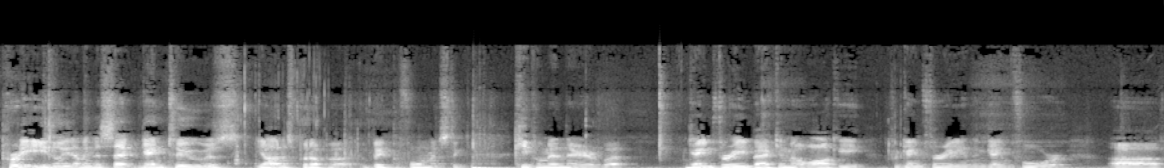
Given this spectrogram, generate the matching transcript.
pretty easily. I mean, the sec game two was Giannis put up a, a big performance to keep them in there, but game three back in Milwaukee for game three, and then game four, uh,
